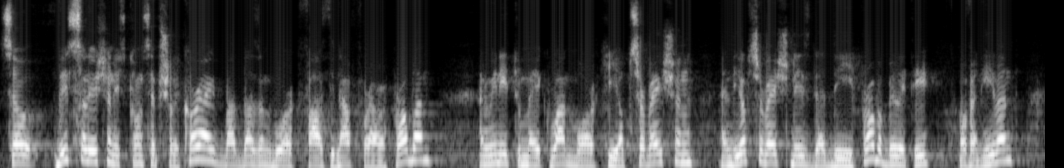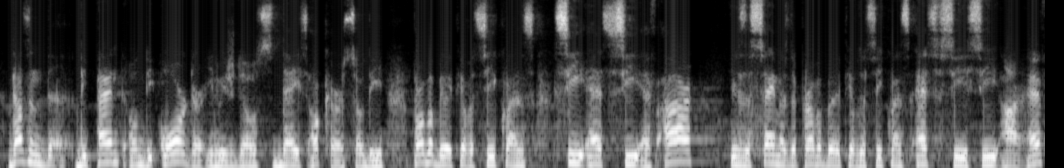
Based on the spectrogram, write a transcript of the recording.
So this solution is conceptually correct, but doesn't work fast enough for our problem. And we need to make one more key observation. And the observation is that the probability of an event doesn't depend on the order in which those days occur. So the probability of a sequence CSCFR is the same as the probability of the sequence SCCRF.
